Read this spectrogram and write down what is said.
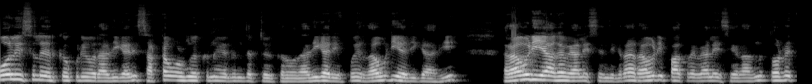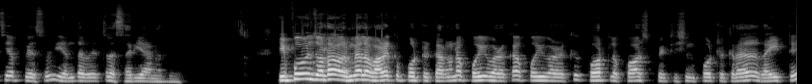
போலீஸில் இருக்கக்கூடிய ஒரு அதிகாரி சட்ட ஒழுங்குக்குன்னு இருந்துட்டு இருக்கிற ஒரு அதிகாரியை போய் ரவுடி அதிகாரி ரவுடியாக வேலை செஞ்சுக்கிறார். ரவுடி பார்க்குற வேலையை செய்கிறாருன்னு தொடர்ச்சியாக பேசுவது எந்த விதத்தில் சரியானது? இப்போவும் சொல்கிறா அவர் மேலே வழக்கு போட்டிருக்காங்கன்னா பொய் வழக்கா? பொய் வழக்கு. கோர்ட்டில் குவாஷ் பெட்டிஷன் போட்டிருக்கிறாரு. ரைட்டு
